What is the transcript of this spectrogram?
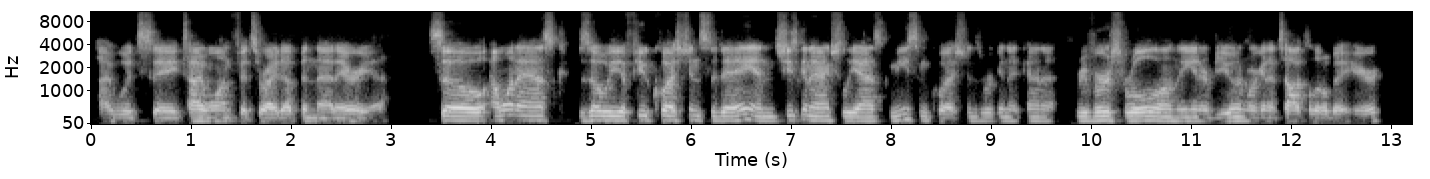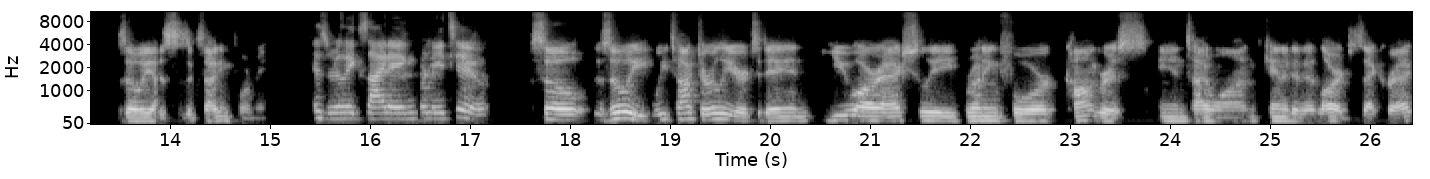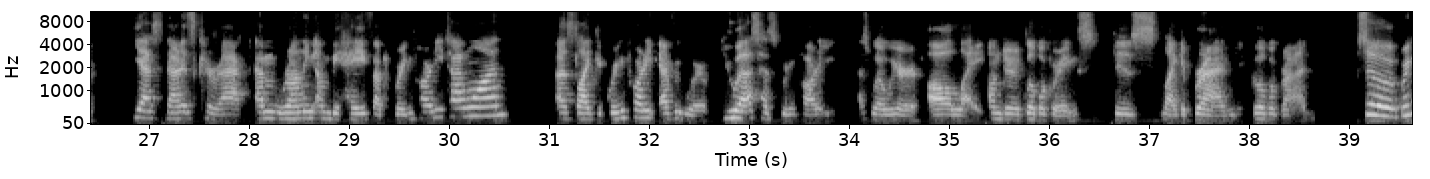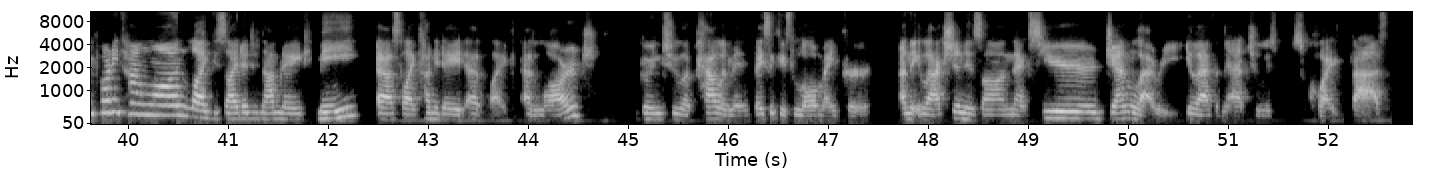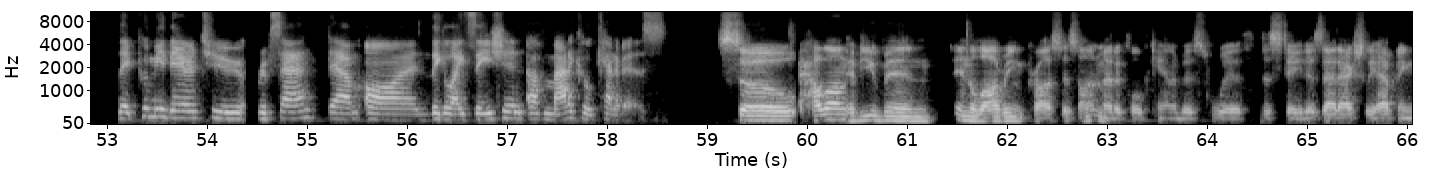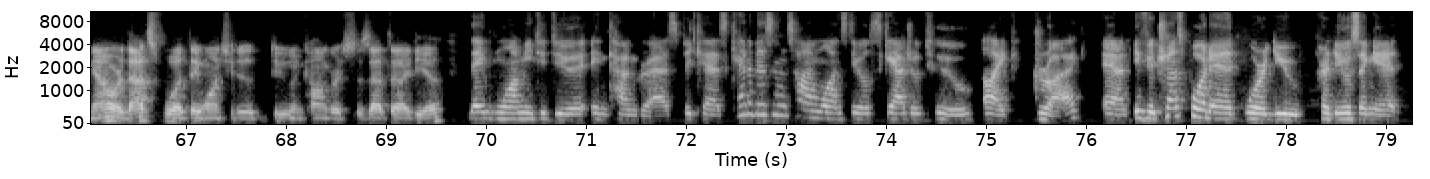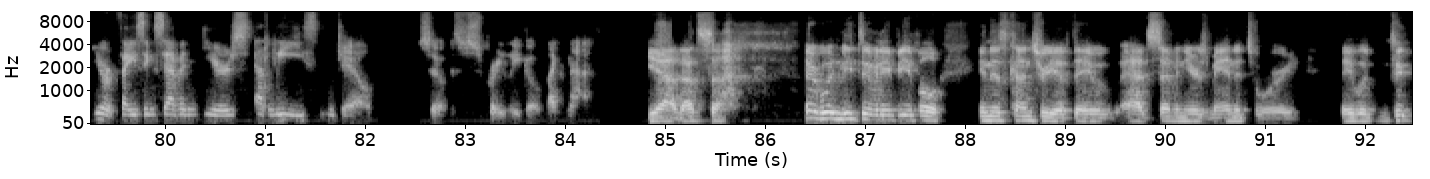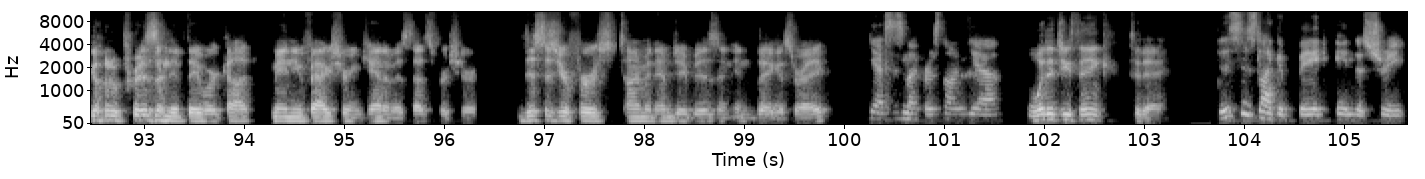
Mm-hmm. I would say Taiwan fits right up in that area. So I want to ask Zoe a few questions today, and she's going to actually ask me some questions. We're going to kind of reverse role on the interview, and we're going to talk a little bit here. Zoe, this is exciting for me. It's really exciting for me too. So, Zoe, we talked earlier today, and you are actually running for Congress in Taiwan, candidate at large. Is that correct? Yes, that is correct. I'm running on behalf of Green Party Taiwan as like a green party everywhere. US has green party as well. We're all like under Global Greens, this like a brand, global brand. So Green Party Taiwan like decided to nominate me as like candidate at like at large, going to a parliament, basically it's lawmaker. And the election is on next year, January 11th, actually, it's quite fast. They put me there to represent them on legalization of medical cannabis. So, how long have you been in the lobbying process on medical cannabis with the state? Is that actually happening now, or that's what they want you to do in Congress? Is that the idea? They want me to do it in Congress because cannabis in Taiwan is still scheduled to like drug, and if you transport it or you producing it, you're facing seven years at least in jail. So it's pretty legal like that. Yeah, that's. Uh, there wouldn't be too many people in this country if they had seven years mandatory they would go to prison if they were caught manufacturing cannabis. That's for sure. This is your first time in MJ Biz in, in Vegas, right? Yes, this is my first time. Yeah. What did you think today? This is like a big industry.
